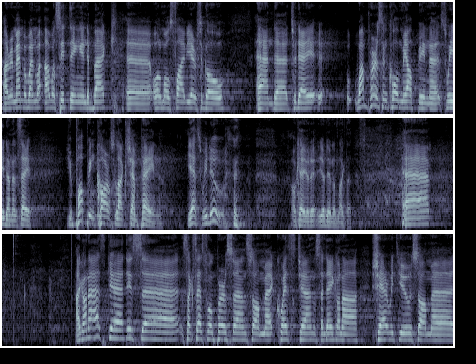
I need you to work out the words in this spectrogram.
I remember when I was sitting in the back uh, almost five years ago, and uh, today one person called me up in Sweden and say, "You popping cars like champagne." Yes, we do. okay, you, you, didn't like that. I'm gonna ask uh, this uh, successful person some uh, questions, and they're gonna share with you some uh,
